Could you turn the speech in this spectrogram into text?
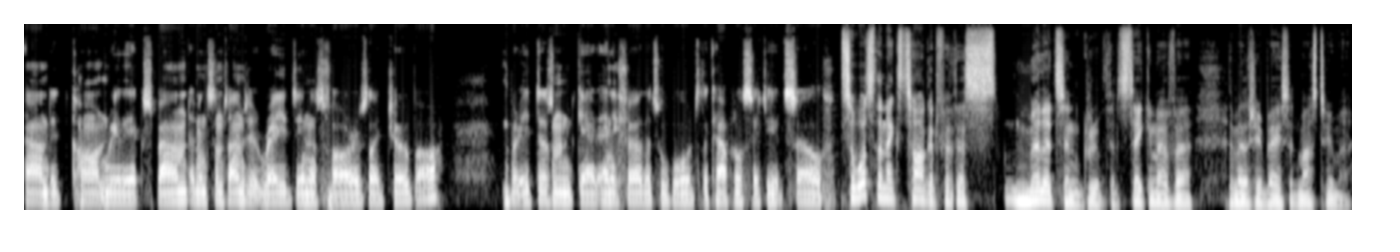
and it can't really expand. I mean, sometimes it raids in as far as like Jobar, but it doesn't get any further towards the capital city itself. So, what's the next target for this militant group that's taken over the military base at Mastouma?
